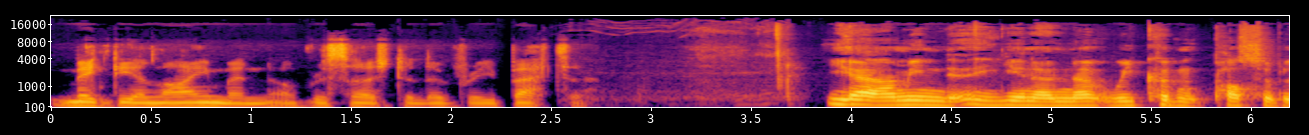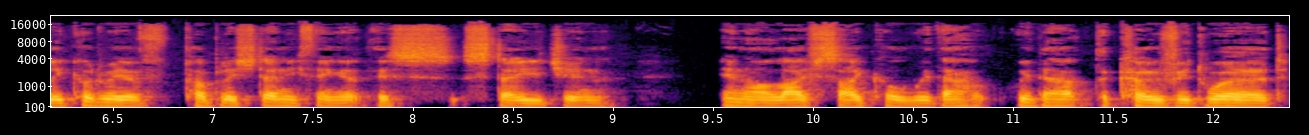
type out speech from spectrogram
make the alignment of research delivery better. Yeah, I mean, you know, no, we couldn't possibly could we have published anything at this stage in in our life cycle without without the COVID word.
